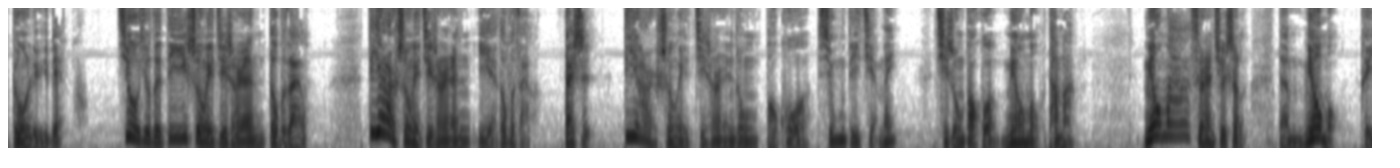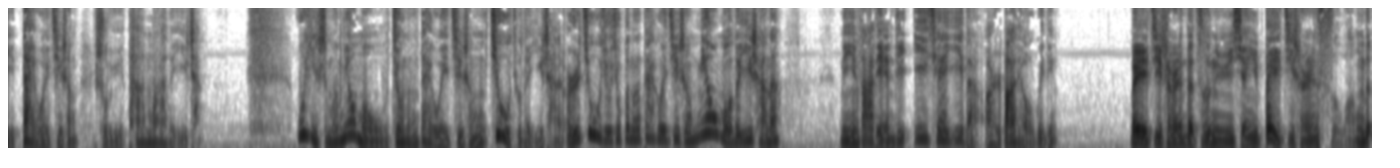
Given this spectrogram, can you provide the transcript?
跟我捋一遍啊，舅舅的第一顺位继承人都不在了，第二顺位继承人也都不在了。但是第二顺位继承人中包括兄弟姐妹，其中包括喵某他妈。喵妈虽然去世了，但喵某可以代位继承属于他妈的遗产。为什么喵某就能代位继承舅舅的遗产，而舅舅就不能代位继承喵某的遗产呢？民法典第一千一百二十八条规定，被继承人的子女先于被继承人死亡的，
